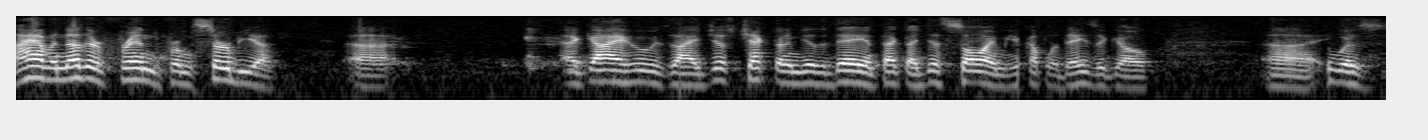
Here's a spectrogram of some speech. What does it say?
I have another friend from Serbia, uh, a guy who's I just checked on him the other day. In fact, I just saw him here a couple of days ago. Uh, he was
